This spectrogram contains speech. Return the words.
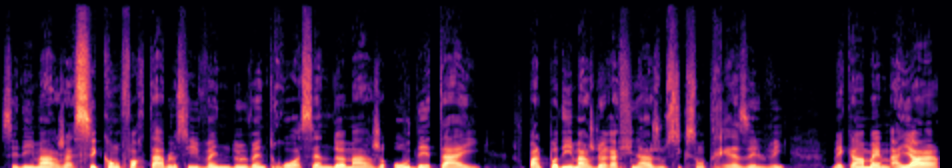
c'est des marges assez confortables. C'est 22-23 cents de marge au détail. Je ne vous parle pas des marges de raffinage aussi qui sont très élevées, mais quand même, ailleurs,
